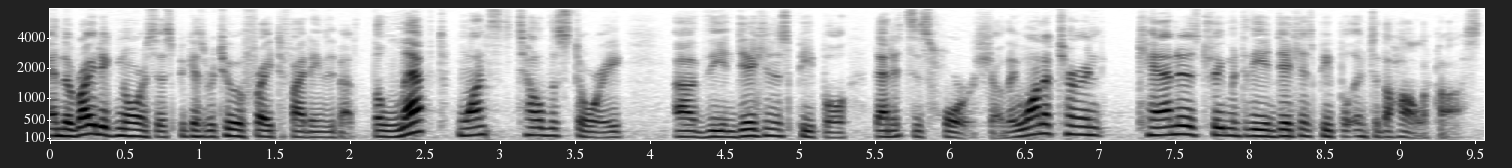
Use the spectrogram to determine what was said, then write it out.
and the right ignores this because we're too afraid to fight anything about it. The left wants to tell the story of the indigenous people that it's this horror show. They want to turn Canada's treatment to the indigenous people into the Holocaust.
